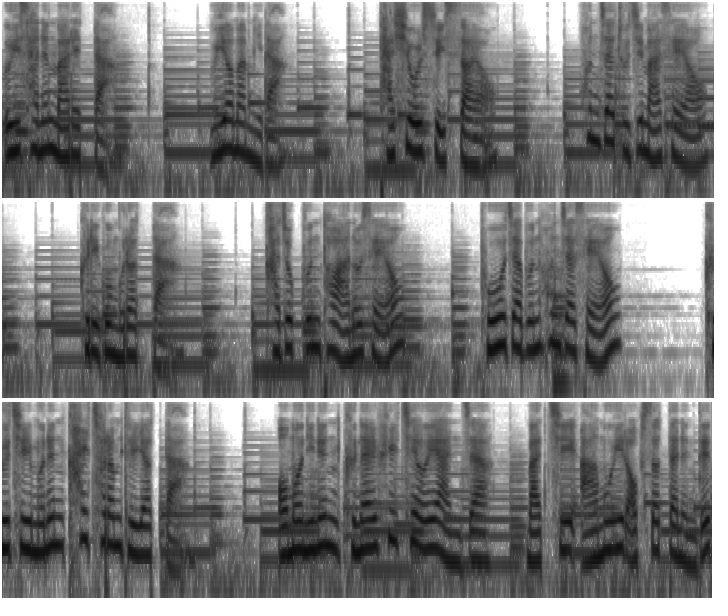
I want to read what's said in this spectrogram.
의사는 말했다. 위험합니다. 다시 올 수 있어요. 혼자 두지 마세요. 그리고 물었다. 가족분 더 안 오세요? 보호자분 혼자세요? 그 질문은 칼처럼 들렸다. 어머니는 그날 휠체어에 앉아 마치 아무 일 없었다는 듯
